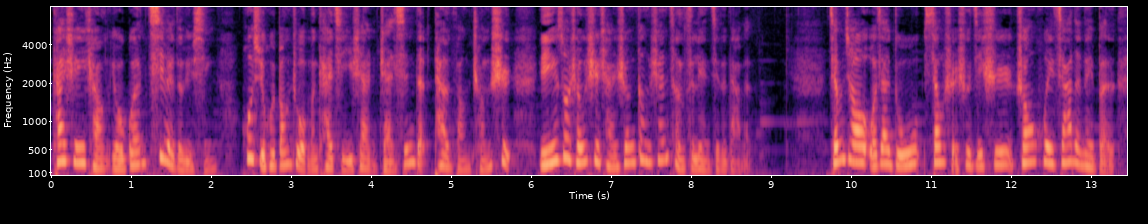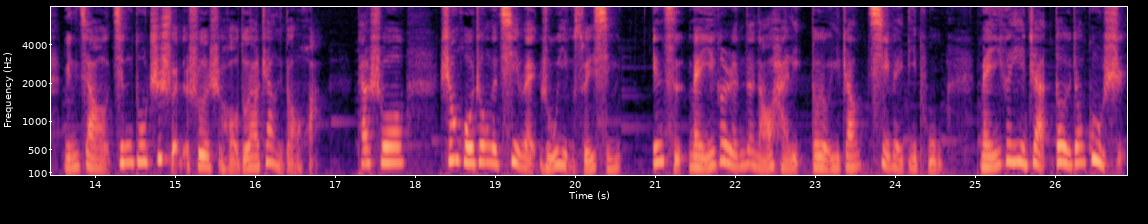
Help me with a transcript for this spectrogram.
开始一场有关气味的旅行，或许会帮助我们开启一扇崭新的探访城市与一座城市产生更深层次链接的大门。前不久，我在读香水设计师庄慧佳的那本名叫《京都之水》的书的时候，读到这样一段话。他说：“生活中的气味如影随形。”因此，每一个人的脑海里都有一张气味地图，每一个驿站都有一段故事，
